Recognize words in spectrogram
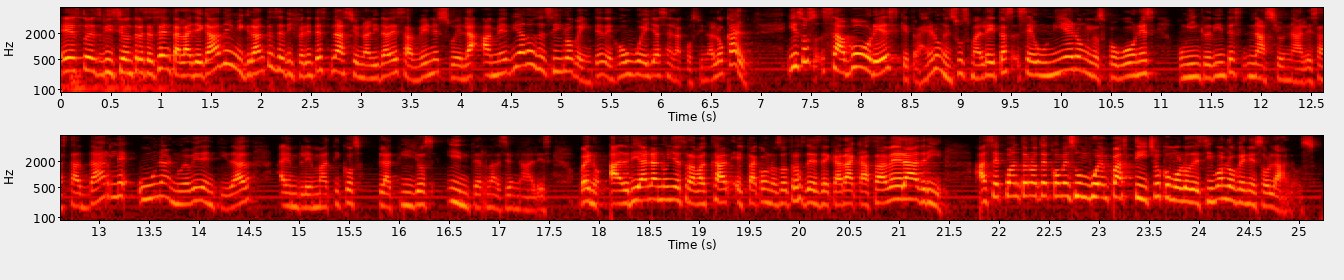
Esto es Visión 360. La llegada de inmigrantes de diferentes nacionalidades a Venezuela a mediados del siglo XX dejó huellas en la cocina local. Y esos sabores que trajeron en sus maletas se unieron en los fogones con ingredientes nacionales hasta darle una nueva identidad a emblemáticos platillos internacionales. Bueno, Adriana Núñez Rabascal está con nosotros desde Caracas. A ver, Adri, ¿hace cuánto no te comes un buen pasticho como lo decimos los venezolanos?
